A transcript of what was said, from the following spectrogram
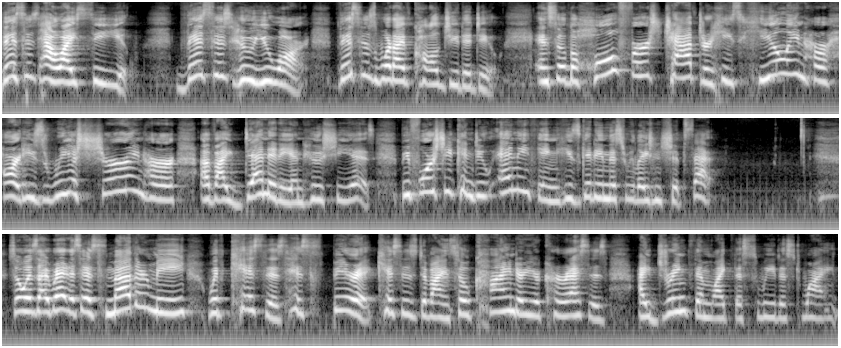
this is how I see you. This is who you are. This is what I've called you to do. And so the whole first chapter, he's healing her heart. He's reassuring her of identity and who she is. Before she can do anything, he's getting this relationship set. So as I read, it says, Smother me with kisses, his spirit, kisses divine. So kind are your caresses. I drink them like the sweetest wine.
